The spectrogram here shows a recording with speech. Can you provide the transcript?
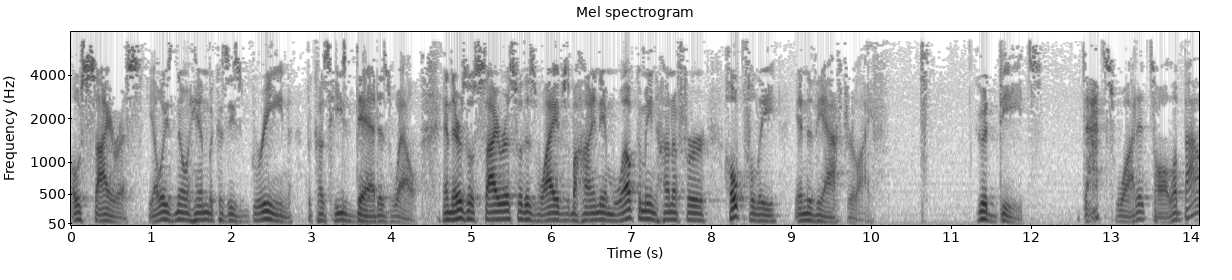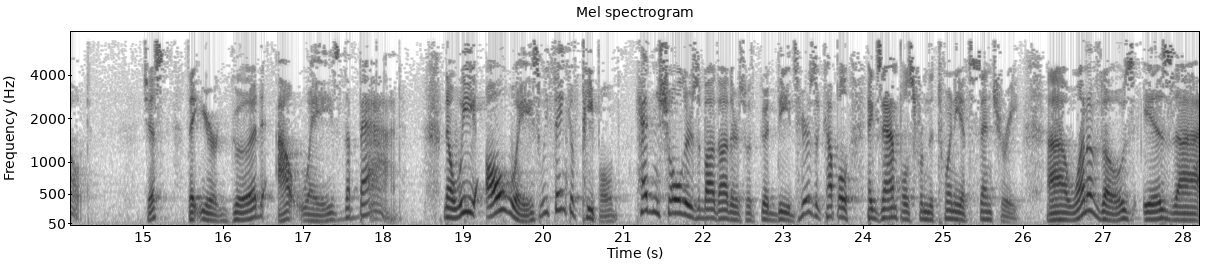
Osiris. You always know him because he's green, because he's dead as well. And there's Osiris with his wives behind him, welcoming Hunefer, hopefully, into the afterlife. Good deeds. That's what it's all about. Just that your good outweighs the bad. Now we always, we think of people head and shoulders above others with good deeds. Here's a couple examples from the 20th century. Uh, one of those is uh,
